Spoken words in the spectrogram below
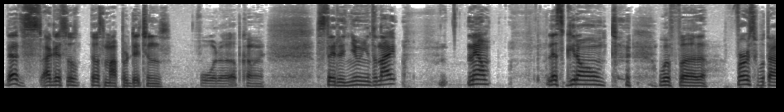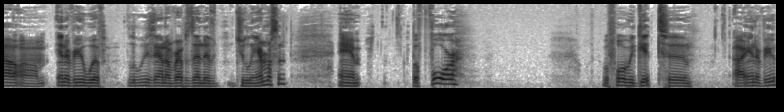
that's I guess those, those my predictions for the upcoming State of the Union tonight. Now let's get on with uh, first with our um, interview with Louisiana Representative Julie Emerson. And before before we get to our interview,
